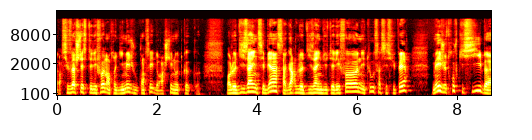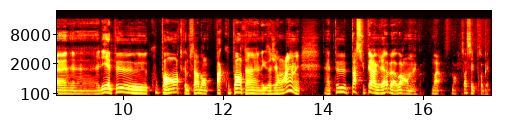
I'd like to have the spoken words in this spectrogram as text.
Alors si vous achetez ce téléphone, entre guillemets, je vous conseille de racheter une autre coque. Bon, le design c'est bien, ça garde le design du téléphone et tout, ça c'est super. Mais je trouve qu'ici, ben, elle est un peu coupante comme ça. Bon, pas coupante, hein, n'exagérons rien, mais un peu pas super agréable à avoir en main. Voilà, bon, ça c'est le problème.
